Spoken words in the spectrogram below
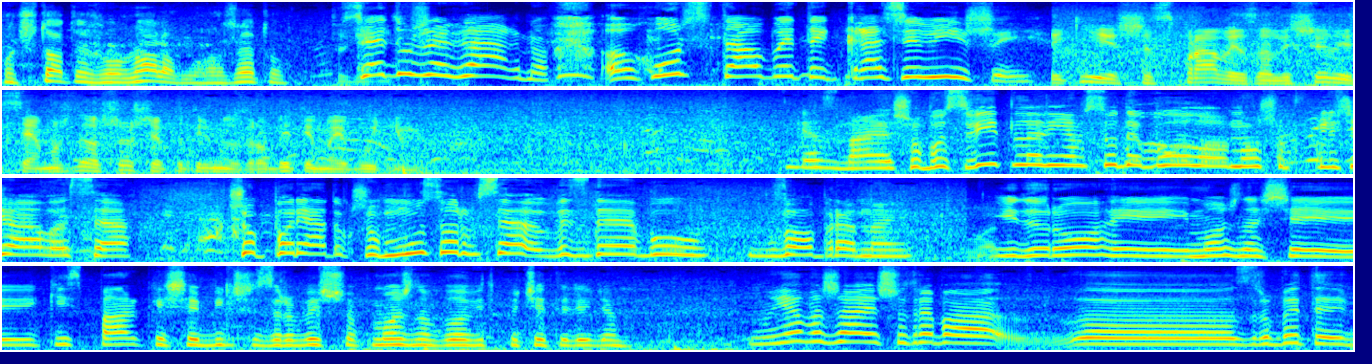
почитати журнал або газету. Це дуже гарно. Густ став бути красивіший. Які ще справи залишилися? Можливо, що ще потрібно зробити в майбутньому? Я знаю, щоб освітлення всюди було, ну щоб включалося, щоб порядок, щоб мусор все везде був зобраний. І дороги, і можна ще якісь парки ще більше зробити, щоб можна було відпочити людям. Ну я вважаю, що треба е, зробити.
